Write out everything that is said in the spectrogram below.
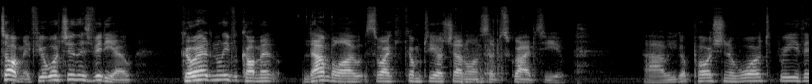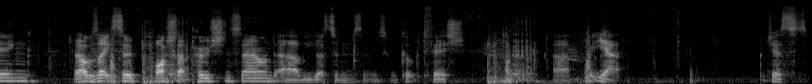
Tom, if you're watching this video, go ahead and leave a comment down below so I can come to your channel and subscribe to you. Uh, we got potion of water breathing. That was like so posh, that potion sound. Uh, we got some, some, some cooked fish. Uh, but yeah, just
